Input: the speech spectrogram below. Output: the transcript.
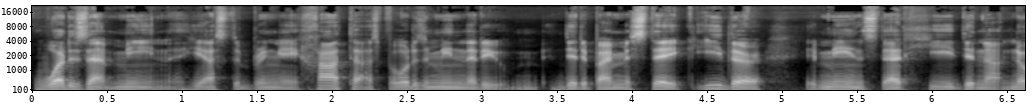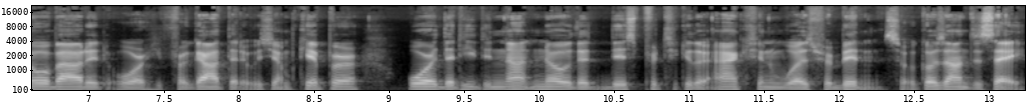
what does that mean? He has to bring a chatas, but what does it mean that he did it by mistake? Either it means that he did not know about it, or he forgot that it was Yom Kippur, or that he did not know that this particular action was forbidden. So it goes on to say,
